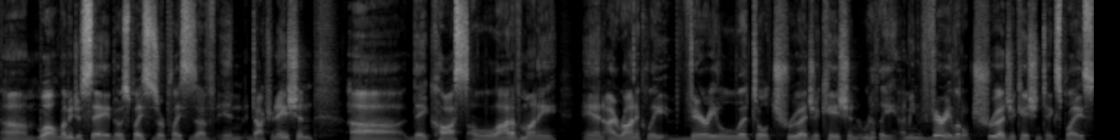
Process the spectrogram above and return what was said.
Um, well, let me just say those places are places of indoctrination. Uh, they cost a lot of money and ironically, very little true education, really, I mean, very little true education takes place.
